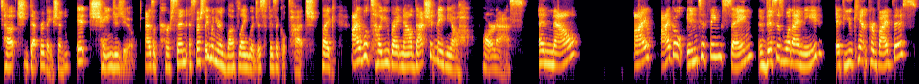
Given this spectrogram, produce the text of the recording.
touch deprivation, it changes you as a person, especially when your love language is physical touch. Like, I will tell you right now, that shit made me a hard ass. And now I I go into things saying, this is what I need. If you can't provide this,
